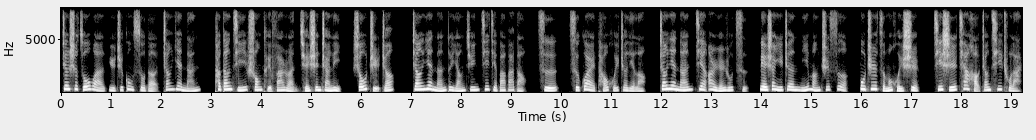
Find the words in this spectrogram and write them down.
正是昨晚与之共宿的张燕南，他当即双腿发软，全身站立，手指着张燕南对杨军结结巴巴道：“此此怪逃回这里了。”张燕南见二人如此，脸上一阵迷茫之色，不知怎么回事。其实恰好张七出来，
